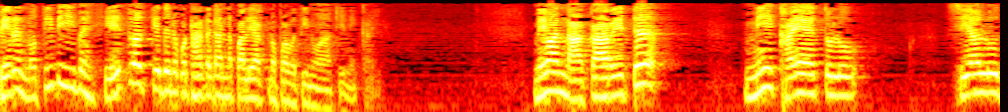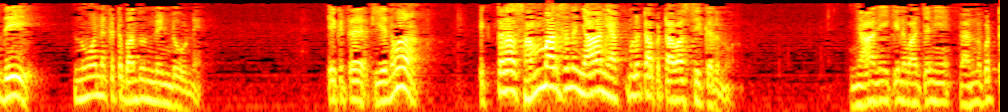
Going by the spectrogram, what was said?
පෙර නොතිබීම හේතුවක් යෙදෙනකොට හටගන්න ඵලයක් නොපවතිනවා කියන එකයි. මෙවන් ආකාරයට මේ කය ඇතුළු සියලු දේ නුවණකට බඳුන් වෙන්න ඕනේ. ඒකට කියනවා එක්තරා සම්මර්ෂණ ඥානයක් මුලට අපට අවශ්‍ය කරනවා. ඥානය කියන වචනේ ගන්නකොට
